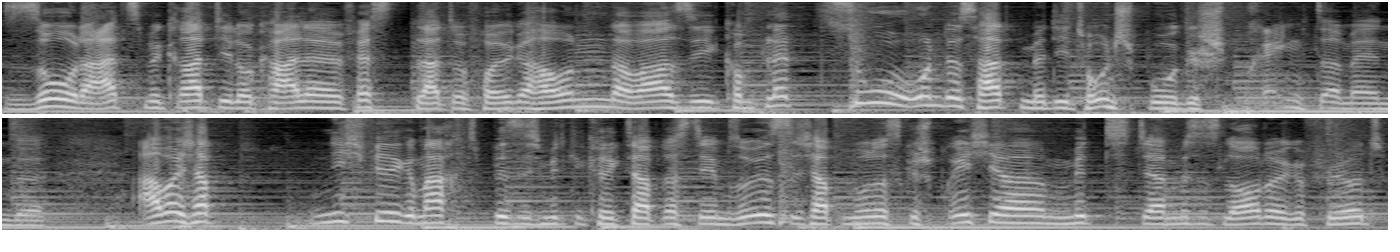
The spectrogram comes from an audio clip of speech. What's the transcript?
So, da hat es mir gerade die lokale Festplatte vollgehauen. Da war sie komplett zu und es hat mir die Tonspur gesprengt am Ende. Aber ich habe nicht viel gemacht, bis ich mitgekriegt habe, dass dem so ist. Ich habe nur das Gespräch hier mit der Mrs. Lauder geführt.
